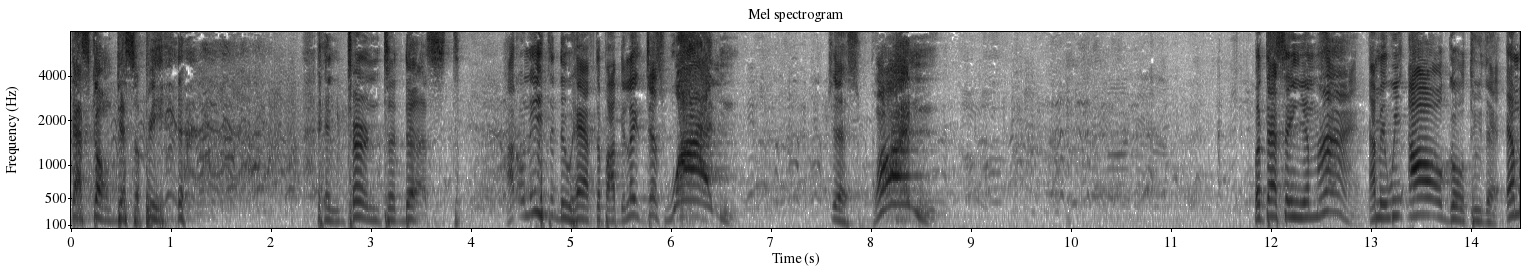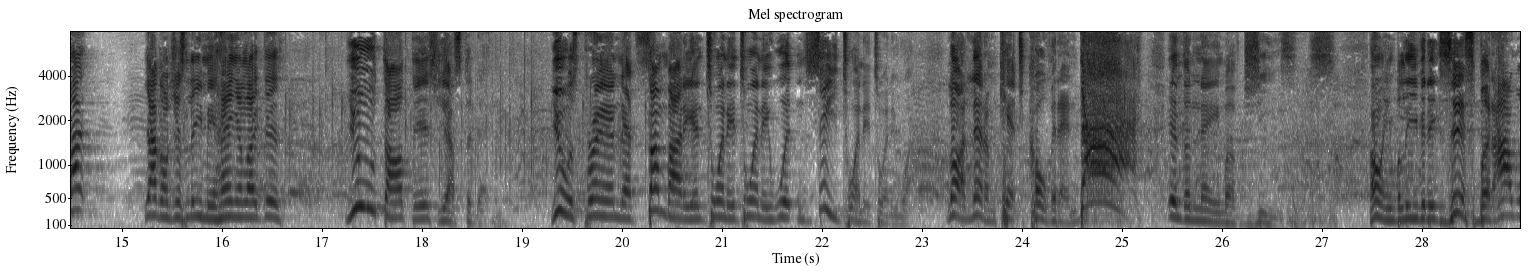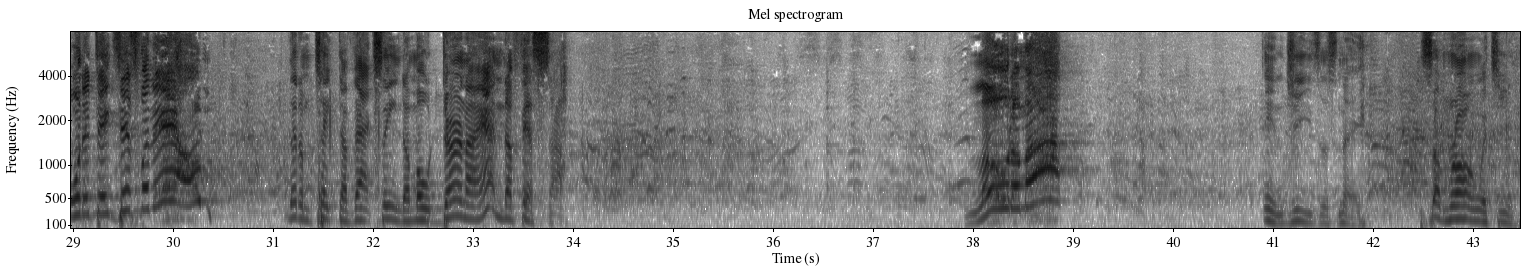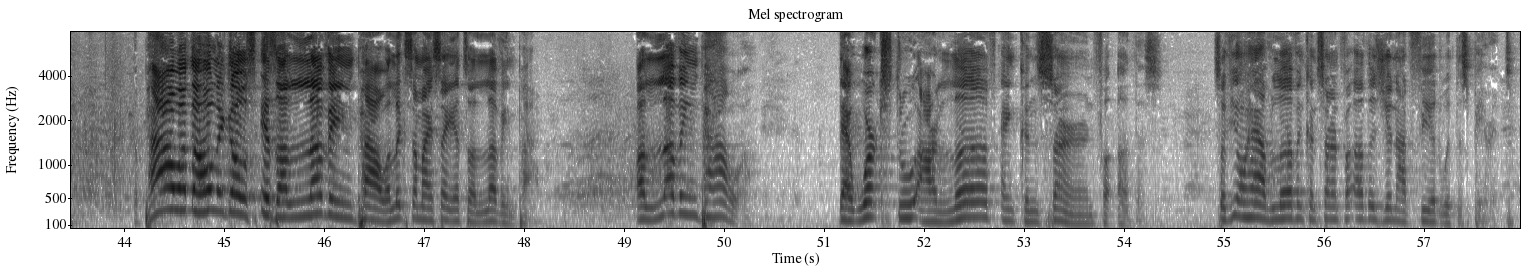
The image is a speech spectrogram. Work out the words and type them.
that's gonna disappear and turn to dust. I don't need to do half the population, just one. Just one. But that's in your mind. I mean, we all go through that. Am I? Y'all gonna just leave me hanging like this? You thought this yesterday. You was praying that somebody in 2020 wouldn't see 2021. Lord, let them catch COVID and die in the name of Jesus. I don't even believe it exists, but I want it to exist for them. Let them take the vaccine, the Moderna and the Pfizer. Load them up in Jesus' name. Something wrong with you. The power of the Holy Ghost is a loving power. Look, somebody say it's a loving power. A loving power that works through our love and concern for others. So if you don't have love and concern for others, you're not filled with the Spirit.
